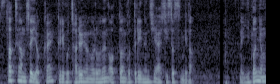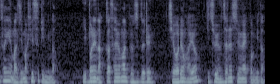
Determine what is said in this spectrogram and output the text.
Start 함수의 역할 그리고 자료형으로는 어떤 것들이 있는지 알 수 있었습니다. 네, 이번 영상의 마지막 실습입니다. 이번엔 아까 사용한 변수들을 재활용하여 기초 연산을 수행할 겁니다.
